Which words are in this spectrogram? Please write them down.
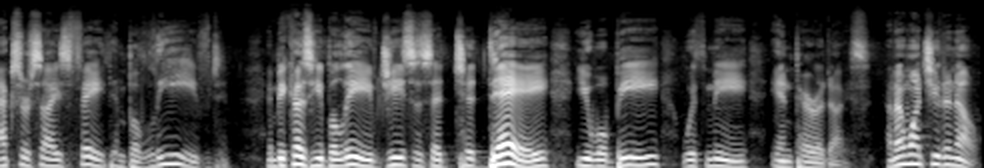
exercised faith and believed and because he believed, Jesus said, Today you will be with me in paradise. And I want you to know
